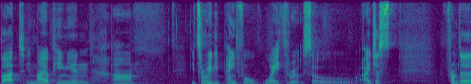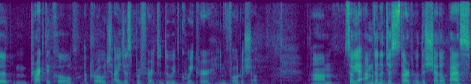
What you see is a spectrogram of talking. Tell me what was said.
But in my opinion, uh, it's a really painful way through. So I just, from the practical approach, I just prefer to do it quicker in Photoshop. Um, so yeah, I'm going to just start with the shadow pass.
